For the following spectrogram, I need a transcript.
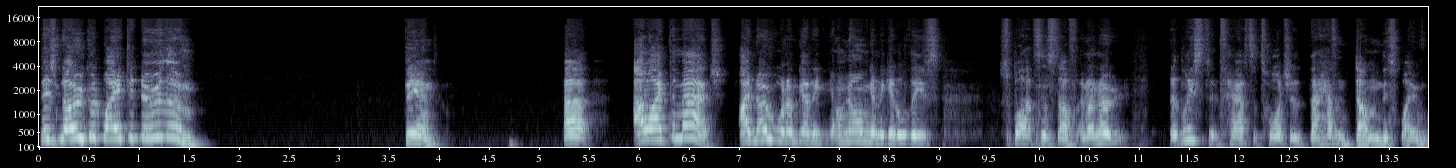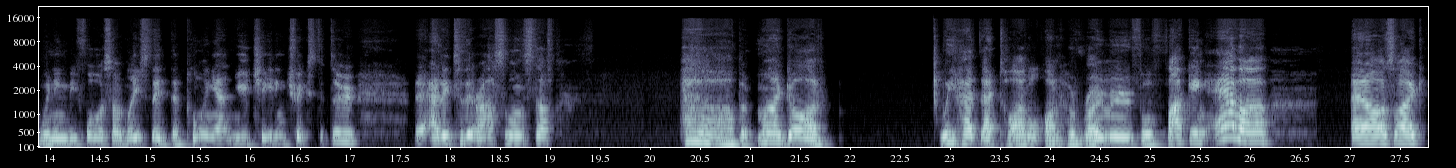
There's no good way to do them. The end. Uh, I like the match. I know what I'm going to. I know I'm going to get all these spots and stuff, and I know at least it's House of Torture. They haven't done this way of winning before, so at least they, they're pulling out new cheating tricks to do, they're adding to their arsenal and stuff. Oh, but my God, we had that title on Hiromu for fucking ever, and I was like,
